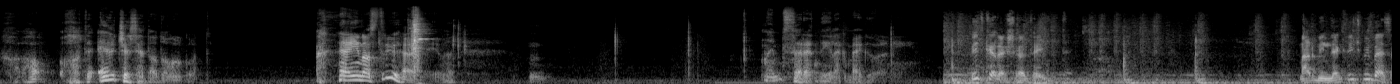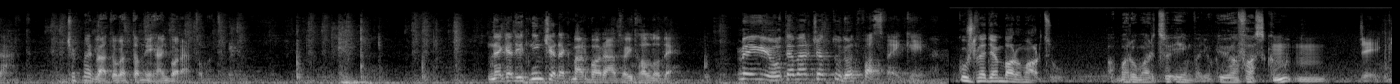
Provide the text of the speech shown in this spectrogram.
Ha, ha te elcseszed a dolgot, én azt rühelném. Nem szeretnélek megölni. Mit keresel te itt? Már minden mi bezárt? Csak meglátogattam néhány barátomat. Neked itt nincsenek már barátaid, hallod-e? Még jó, te már csak tudod, faszfejkém. Kus legyen baromarcú. A baromarcú én vagyok, ő a faszka. Mm-mm. Jake.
